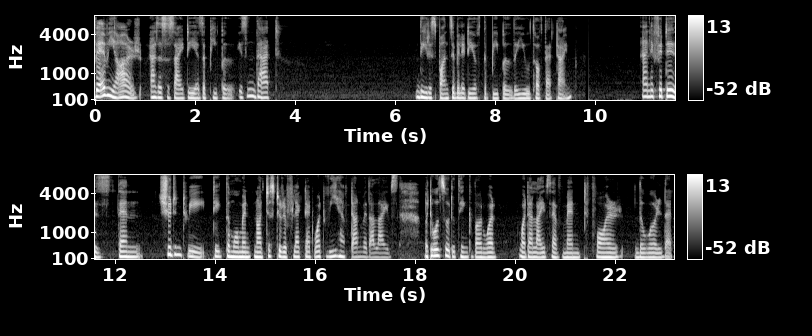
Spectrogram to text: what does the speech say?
where we are as a society, as a people, isn't that the responsibility of the people, the youth of that time? And if it is, then shouldn't we take the moment not just to reflect at what we have done with our lives, but also to think about what, what our lives have meant for the world that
